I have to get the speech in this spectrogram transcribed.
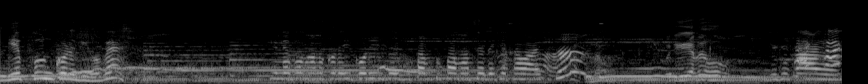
গিয়ে ফোন করে দিও ব্যাস। ছেলেকে ভালো করে ই করি যে বুতাম টুপাম আছে দেখে খাওয়াই হ্যাঁ? দেখে খাওয়াই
